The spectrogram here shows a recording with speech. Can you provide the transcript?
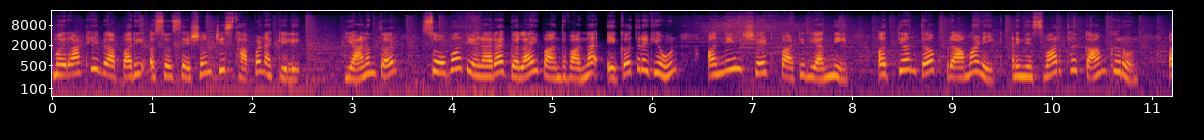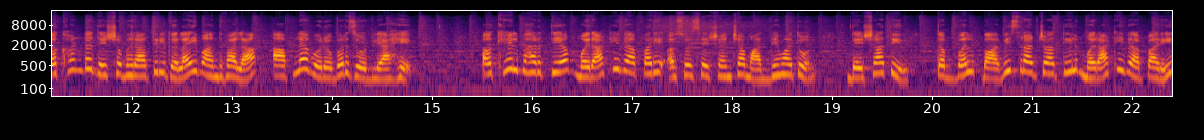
मराठी व्यापारी असोसिएशनची स्थापना केली. यानंतर सोबत येणाऱ्या गलाई बांधवांना एकत्र घेऊन अनिल शेठ पाटील यांनी अत्यंत प्रामाणिक आणि निस्वार्थ काम करून अखंड देशभरातील गलाई बांधवाला आपल्याबरोबर जोडले आहे. अखिल भारतीय मराठी व्यापारी असोसिएशनच्या माध्यमातून देशातील तब्बल बावीस राज्यातील मराठी व्यापारी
